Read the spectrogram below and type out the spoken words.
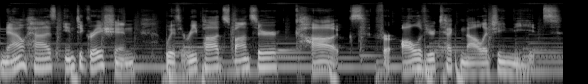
now has integration with Repod sponsor Cogs for all of your technology needs.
